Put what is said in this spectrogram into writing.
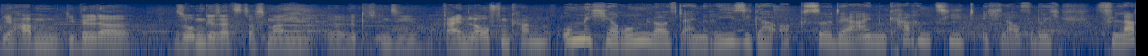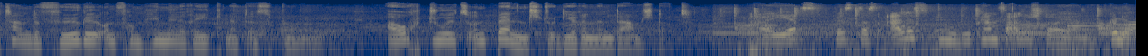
Wir haben die Bilder so umgesetzt, dass man äh, wirklich in sie reinlaufen kann. Um mich herum läuft ein riesiger Ochse, der einen Karren zieht. Ich laufe durch flatternde Vögel und vom Himmel regnet es Blumen. Auch Jules und Ben studieren in Darmstadt. Aber jetzt bist das alles du. Du kannst alles steuern. Genau.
